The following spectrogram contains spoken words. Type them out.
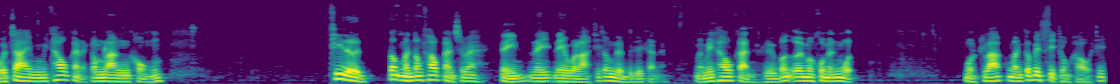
หัวใจมันไม่เท่ากันอะกำลังของที่เดินต้องมันต้องเท่ากันใช่ไหมในในในเวลาที่ต้องเดินไปด้วยกัน มันไม่เท่ากัน หรือบังเอิญบางคนมันหมด หมดรักมันก็เป็นสิทธิ์ของเขาที่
